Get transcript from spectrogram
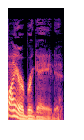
Fire brigade.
